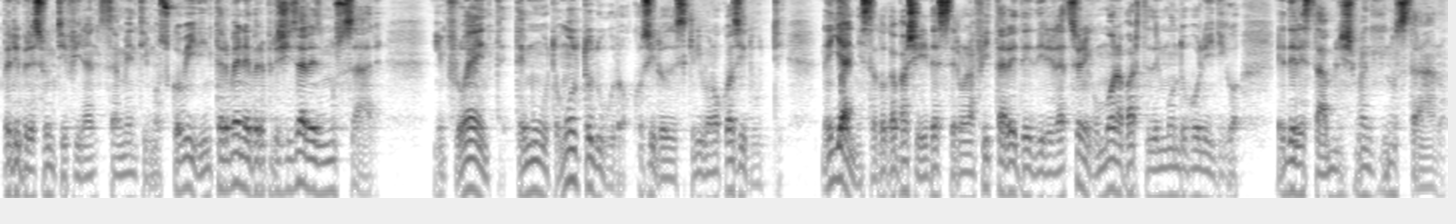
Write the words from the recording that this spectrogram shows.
per i presunti finanziamenti moscoviti, intervenne per precisare e smussare. Influente, temuto, molto duro, così lo descrivono quasi tutti, negli anni è stato capace di tessere una fitta rete di relazioni con buona parte del mondo politico e dell'establishment nostrano.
